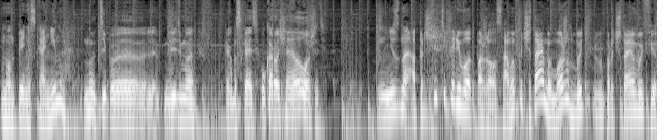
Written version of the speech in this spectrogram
Но он пенис канина? Ну, типа, э, видимо, как бы сказать, укороченная лошадь. Не знаю, а пришлите перевод, пожалуйста, а мы почитаем и, может быть, прочитаем в эфир.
